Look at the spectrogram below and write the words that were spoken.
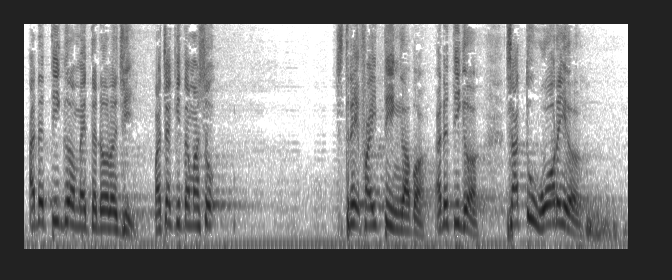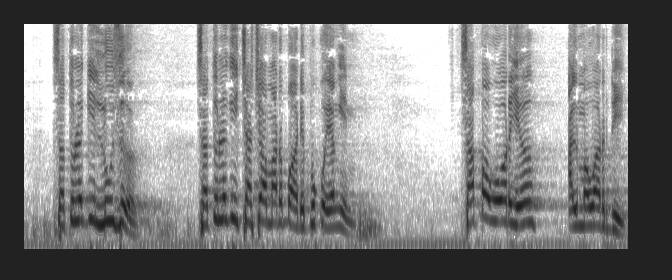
ada tiga metodologi. Macam kita masuk street fighting ke apa. Ada tiga. Satu warrior. Satu lagi loser. Satu lagi caca marba, dia pukul yang in. Siapa warrior? Al-Mawardi.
